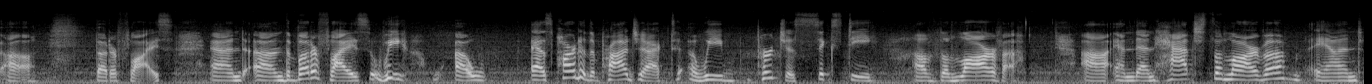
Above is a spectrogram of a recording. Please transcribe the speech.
uh, butterflies. And um, the butterflies, we, uh, as part of the project, uh, we purchased 60 of the larvae. Uh, and then hatched the larvae, and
